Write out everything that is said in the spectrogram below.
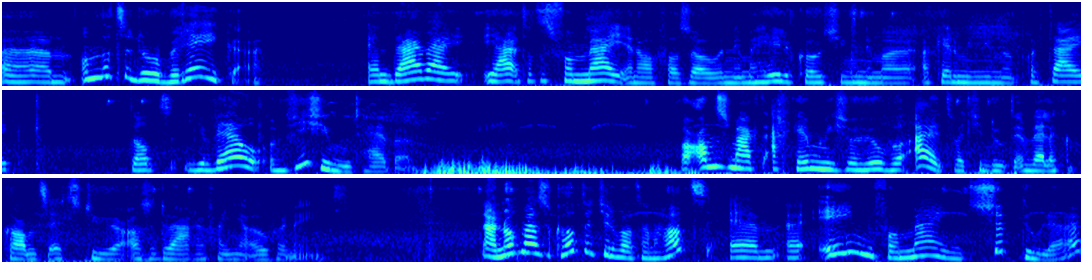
um, om dat te doorbreken. En daarbij, ja, dat is voor mij in geval zo. In mijn hele coaching, in mijn academy, in mijn praktijk. Dat je wel een visie moet hebben. Want anders maakt het eigenlijk helemaal niet zo heel veel uit wat je doet en welke kant het stuur als het ware van je overneemt. Nou, nogmaals, ik hoop dat je er wat aan had. En uh, een van mijn subdoelen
